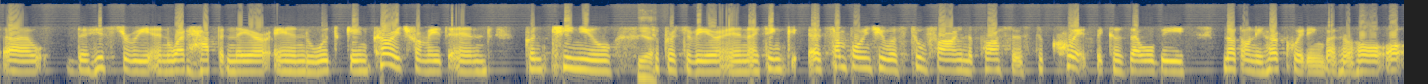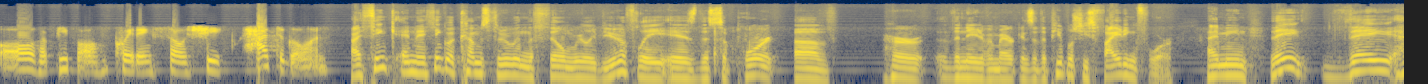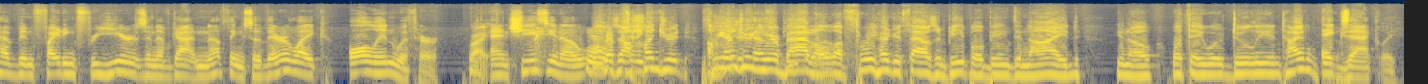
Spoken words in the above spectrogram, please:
uh, the history and what happened there, and would gain courage from it and continue Yeah. to persevere. And I think at some point she was too far in the process to quit because that will be not only her quitting, but her whole all, all her people quitting. So she had to go on. I think, and I think what comes through in the film really beautifully is the support of her, the Native Americans, of the people she's fighting for. I mean, they they have been fighting for years and have gotten nothing, so they're like all in with her. Right. And she's, you know, Well, it was a representing hundred, a 300,000 hundred year battle though. of three hundred thousand people being denied, you know, what they were duly entitled to. Exactly.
